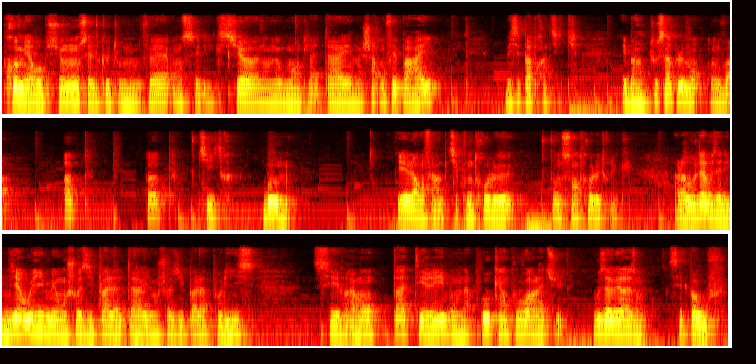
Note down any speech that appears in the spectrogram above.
Première option, celle que tout le monde fait, on sélectionne, on augmente la taille, machin, on fait pareil, mais c'est pas pratique. Et eh ben tout simplement, on va, hop, hop, titre, boum. Et là on fait un petit CTRL E, on centre le truc. Alors là vous allez me dire, oui mais on choisit pas la taille, on choisit pas la police, c'est vraiment pas terrible, on n'a aucun pouvoir là-dessus. Vous avez raison, c'est pas ouf.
